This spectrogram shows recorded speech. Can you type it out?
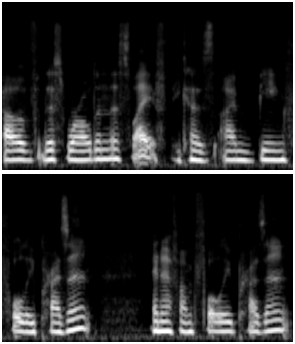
of this world and this life because I'm being fully present. And if I'm fully present,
